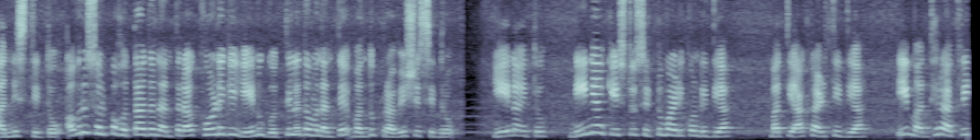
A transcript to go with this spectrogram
ಅನ್ನಿಸ್ತಿತ್ತು. ಅವರು ಸ್ವಲ್ಪ ಹೊತ್ತಾದ ನಂತರ ಕೋಣೆಗೆ ಏನು ಗೊತ್ತಿಲ್ಲದವನಂತೆ ಬಂದು ಪ್ರವೇಶಿಸಿದ್ರು. ಏನಾಯ್ತು? ನೀನ್ಯಾಕೆ ಇಷ್ಟು ಸಿಟ್ಟು ಮಾಡಿಕೊಂಡಿದ್ಯಾ? ಮತ್ತೆ ಯಾಕೆ ಅಳ್ತಿದ್ಯಾ? ಈ ಮಧ್ಯರಾತ್ರಿ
